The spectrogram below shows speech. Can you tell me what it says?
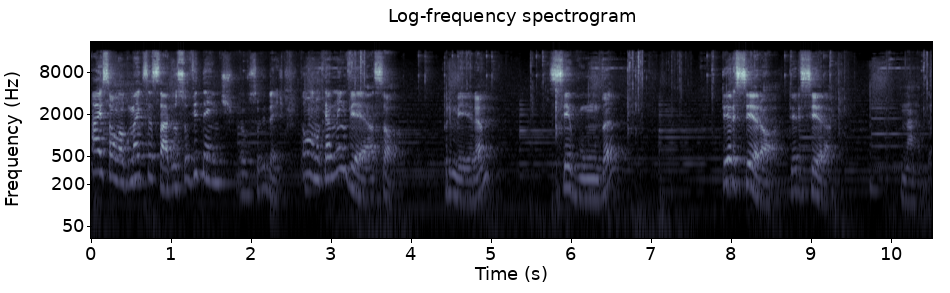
Aí, Salão, como é que você sabe? Eu sou vidente. Eu sou vidente. Então eu não quero nem ver essa, ó. Primeira, segunda, terceira, ó. Terceira, nada.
